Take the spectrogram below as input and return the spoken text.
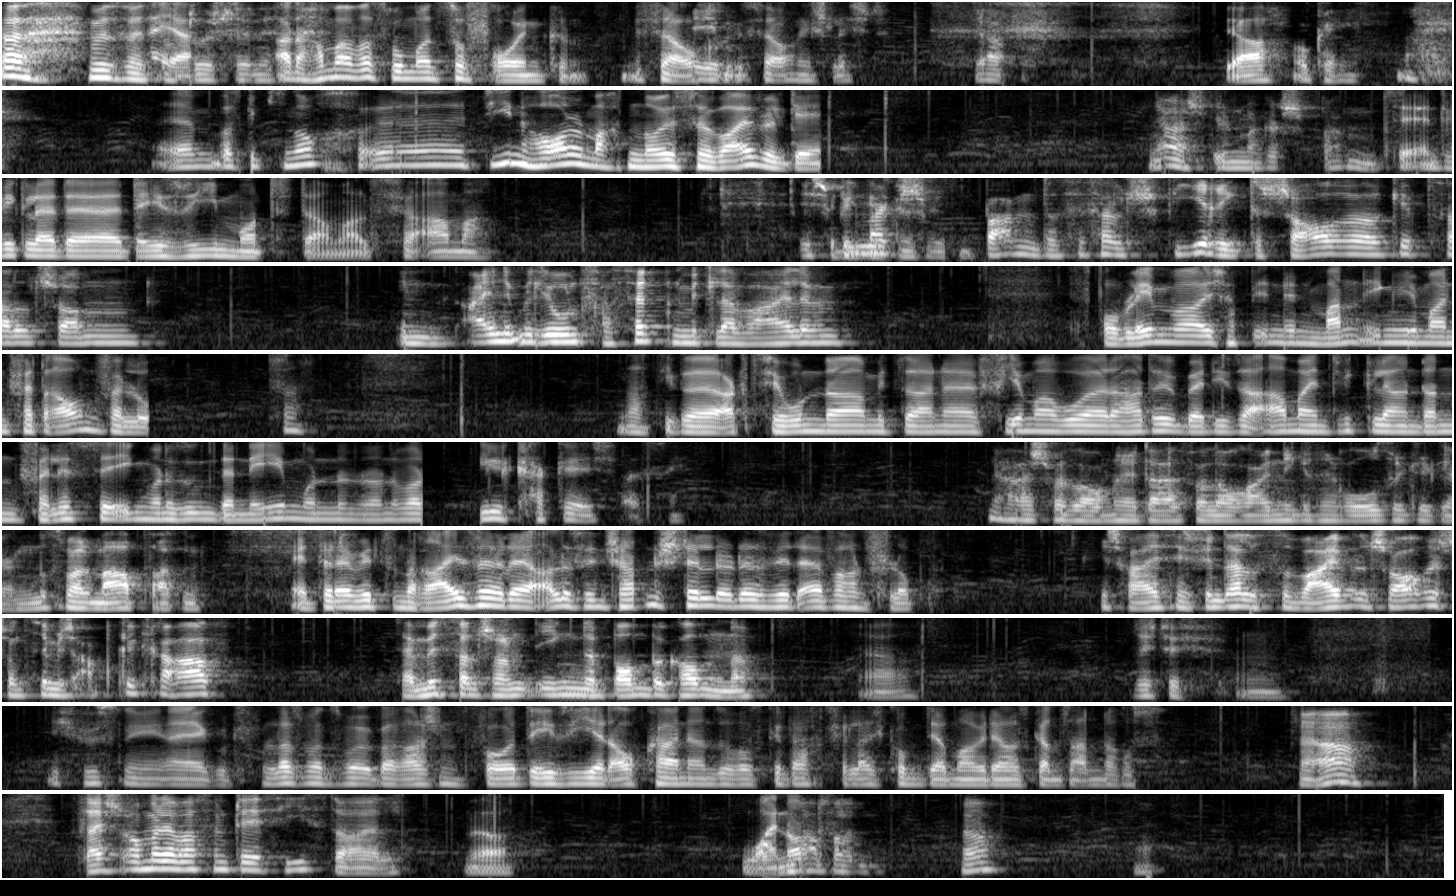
Ah, müssen wir jetzt Naja. noch durch, Dennis. Ah, da haben wir was, wo wir uns so freuen können. Ist ja auch, Eben. ist ja auch nicht schlecht. Ja. Ja, okay. ähm, was gibt's noch? Äh, Dean Hall macht ein neues Survival-Game. ja, ich bin mal gespannt. Der Entwickler der Daisy-Mod damals für Arma. Ich bin mal gespannt. Das ist halt schwierig. Das Genre gibt es halt schon in eine Million Facetten mittlerweile. Das Problem war, ich habe in den Mann irgendwie mein Vertrauen verloren. Nach dieser Aktion da mit seiner Firma, wo er da hatte, über diese arme Entwickler und dann verlässt er irgendwann das Unternehmen und dann war viel Kacke, ich weiß nicht. Ja, ich weiß auch nicht. Da ist halt auch einiges in Hose gegangen. Muss man mal abwarten. Entweder wird es ein Reiser, der alles in Schatten stellt, oder es wird einfach ein Flop. Ich weiß nicht. Ich finde halt das Survival-Genre schon ziemlich abgegrast. Da müsste halt schon irgendeine Bombe kommen, ne? Ja. Richtig. Hm. Ich wüsste nicht. Naja, gut. Lassen wir uns mal überraschen. Vor Daisy hat auch keiner an sowas gedacht. Vielleicht kommt ja mal wieder was ganz anderes. Ja. Vielleicht auch mal was im DC-Style. Ja. Why not? Aber, ja.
